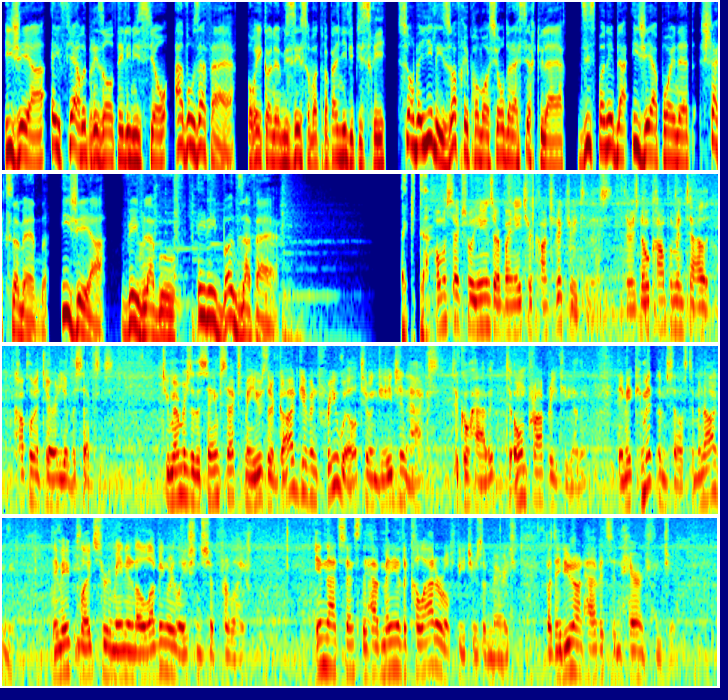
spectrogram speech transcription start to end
IGA est fier de présenter l'émission À vos affaires. Pour économiser sur votre panier d'épicerie, surveillez les offres et promotions de la circulaire disponible à IGA.net chaque semaine. IGA, vive la bouffe et les bonnes affaires. Homosexual unions are by nature contradictory to this. There is no complementarity of the sexes. Two members of the same sex may use their God given free will to engage in acts, to cohabit, to own property together. They may commit themselves to monogamy. They may pledge to remain in a loving relationship for life. In that sense, they have many of the collateral features of marriage, but they do not have its inherent feature.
